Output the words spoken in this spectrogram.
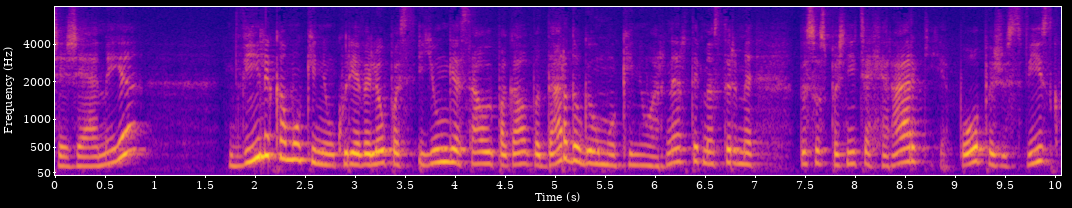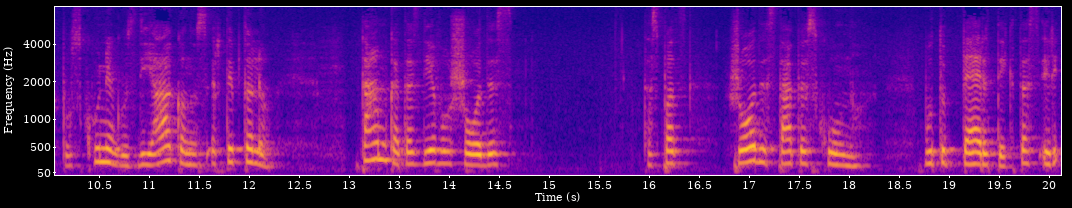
čia žemėje, 12 mokinių, kurie vėliau pasijungė savo į pagalbą dar daugiau mokinių, ar ne? Ir taip mes turime visos bažnyčia hierarchija, popiežius, vyskupus, kunigus, diakonus ir taip toliau. Tam, kad tas Dievo žodis, tas pats žodis tapęs kūnu, būtų perteiktas ir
